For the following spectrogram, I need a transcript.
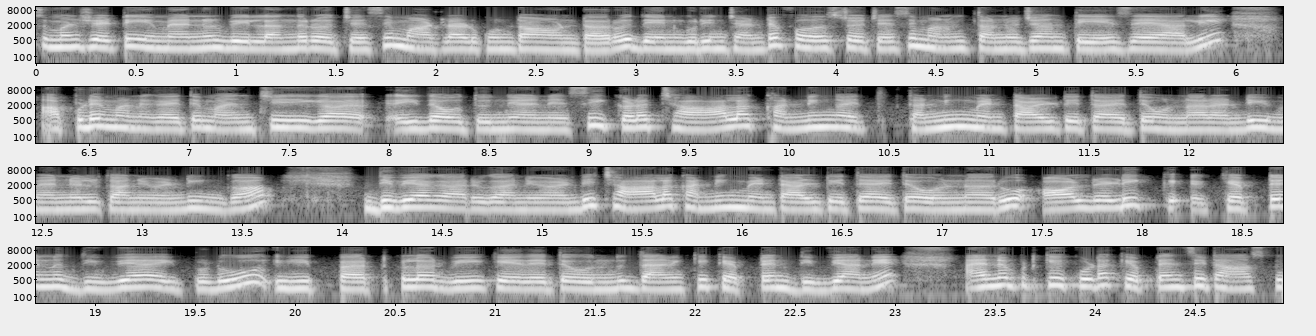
సుమన్ శెట్టి ఇమాన్యుల్ వీళ్ళందరూ వచ్చేసి మాట్లాడుకుంటా ఉంటారు. దేని గురించి అంటే ఫస్ట్ వచ్చేసి మనం తనుజాన్ తీసేయాలి. అప్పుడే మనకైతే మంచిగా ఇది అవుతుంది అనేసి ఇక్కడ చాలా కన్నింగ్ అయితే కన్నింగ్ మెంటాలిటీతో అయితే ఉన్నారండి ఇమాన్యుల్ కానివ్వండి ఇంకా దివ్య గారు కానివ్వండి చాలా కన్నింగ్ మెంటాలిటీతో అయితే ఉన్నారు. ఆల్రెడీ కెప్టెన్ దివ్య ఇప్పుడు ఈ పర్టికులర్ వీక్ ఏదైతే ఉందో దానికి కెప్టెన్ దివ్యనే. అయినప్పటికీ కూడా కెప్టెన్సీ టాస్క్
